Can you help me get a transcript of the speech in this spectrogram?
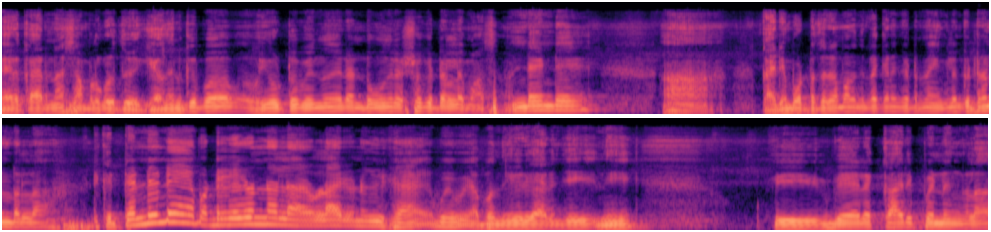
വേലക്കാരനെ ശമ്പളം കൊടുത്ത് വയ്ക്കുക നിനക്കിപ്പോൾ യൂട്യൂബിൽ നിന്ന് രണ്ട് മൂന്ന് ലക്ഷം കിട്ടണല്ലേ മാസം? ഉണ്ട് ഉണ്ട്? ആ കാര്യം പൊട്ടത്തരം പറഞ്ഞിട്ടൊക്കെ കിട്ടണമെങ്കിലും കിട്ടണ്ടല്ലോ. കിട്ടണ്ടേ പട്ടണമൊന്നുമല്ല ഉള്ളവരാണ് അപ്പോൾ നീ ഒരു കാര്യം ചെയ്യ്. നീ ഈ വേലക്കാരി പെണ്ണുങ്ങളെ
